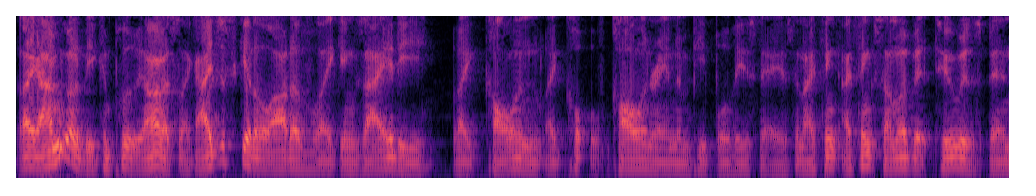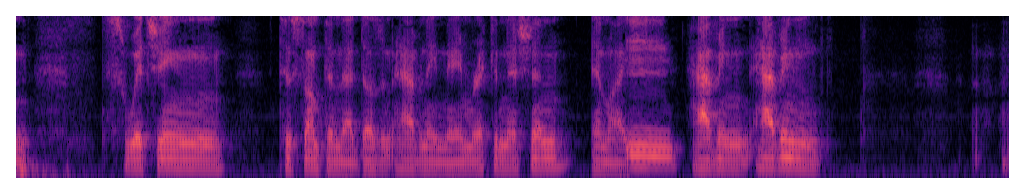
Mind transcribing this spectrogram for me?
like I'm going to be completely honest. Like I just get a lot of like anxiety, like calling like calling random people these days, and I think I think some of it too has been switching to something that doesn't have any name recognition and like mm. having having uh,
